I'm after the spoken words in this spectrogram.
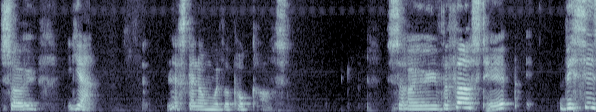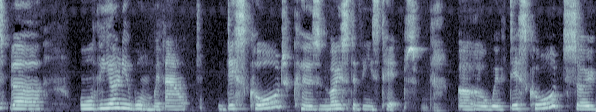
So, yeah, let's get on with the podcast. So, the first tip this is the or the only one without Discord because most of these tips uh, with Discord. So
